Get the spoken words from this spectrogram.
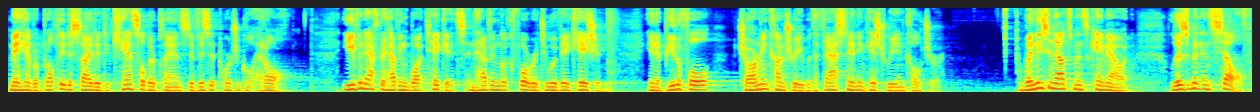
may have abruptly decided to cancel their plans to visit Portugal at all, even after having bought tickets and having looked forward to a vacation in a beautiful, charming country with a fascinating history and culture. When these announcements came out, Lisbon itself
